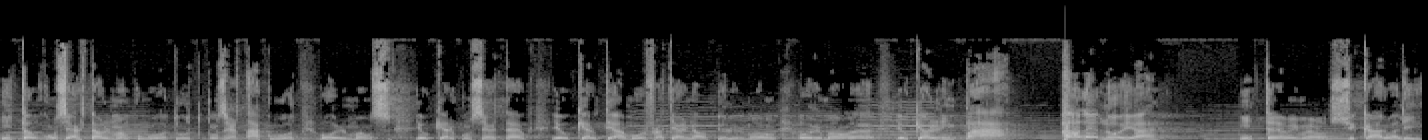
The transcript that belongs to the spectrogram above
Então, consertar um irmão com outro, outro consertar com o outro. Ô oh, irmãos, eu quero consertar, eu quero ter amor fraternal pelo irmão. Ô oh, irmão, eu quero limpar. Aleluia! Então, irmãos, ficaram ali,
